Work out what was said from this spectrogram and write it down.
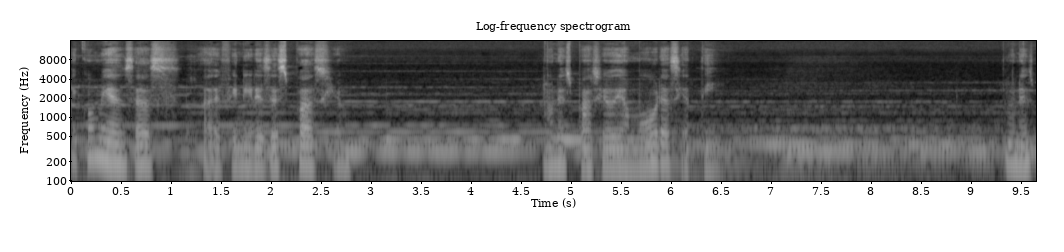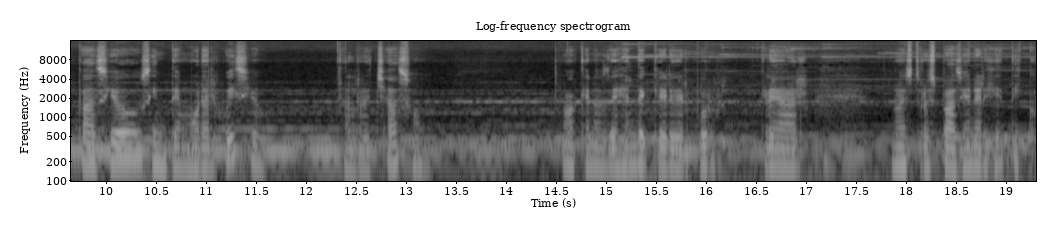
Y comienzas a definir ese espacio, un espacio de amor hacia ti, un espacio sin temor al juicio, al rechazo, o a que nos dejen de querer por crear nuestro espacio energético.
